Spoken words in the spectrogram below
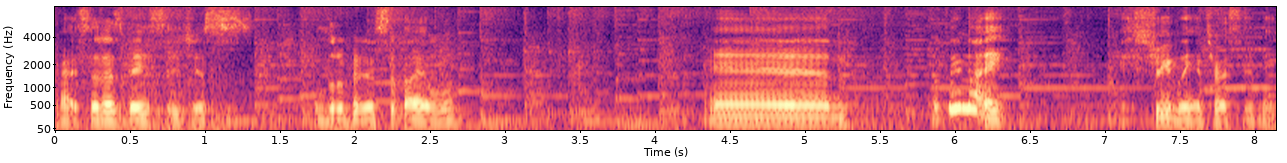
Alright, so that's basically just a little bit of survival. And nothing like extremely interested me.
